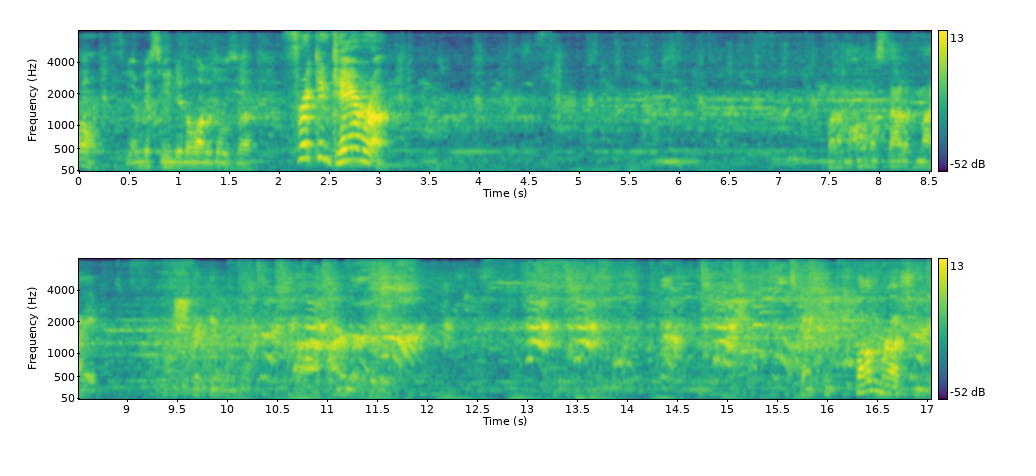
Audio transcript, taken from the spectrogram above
Oh, yeah, I'm guessing you did a lot of those, uh... Frickin' camera! But I'm almost out of my freaking uh, armor boost. It's gonna keep bum rushing me.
